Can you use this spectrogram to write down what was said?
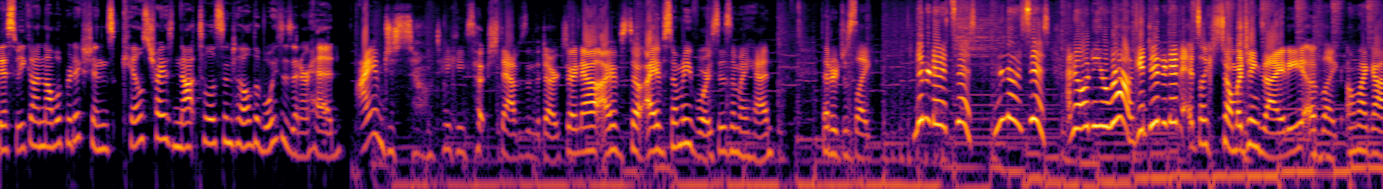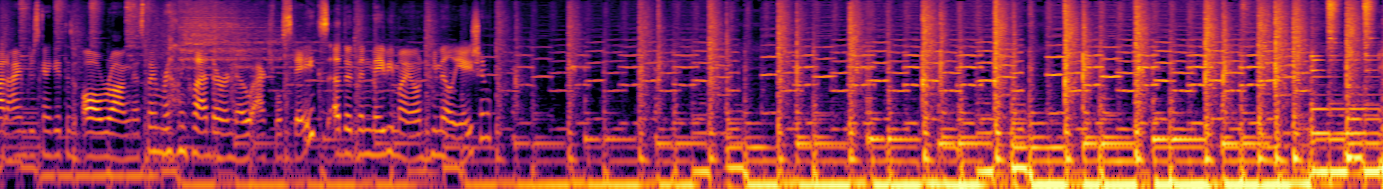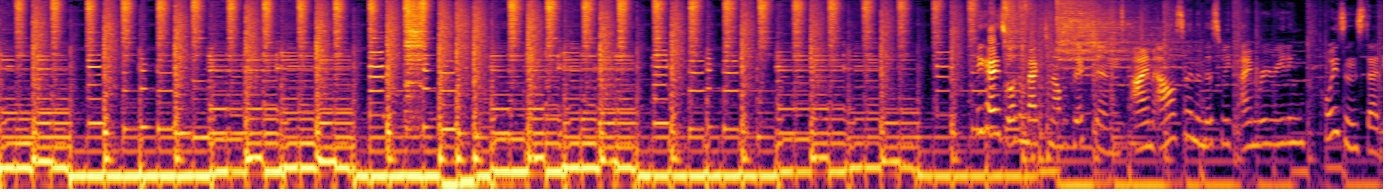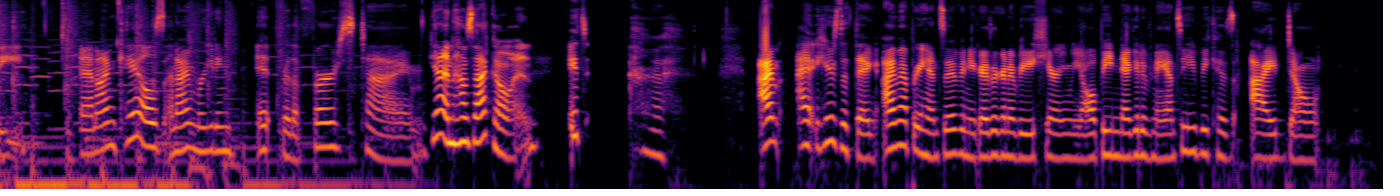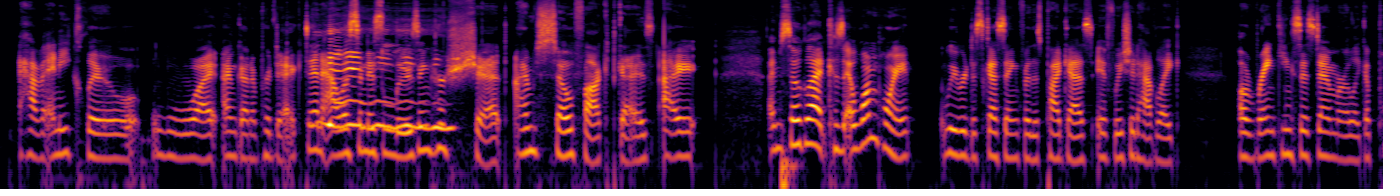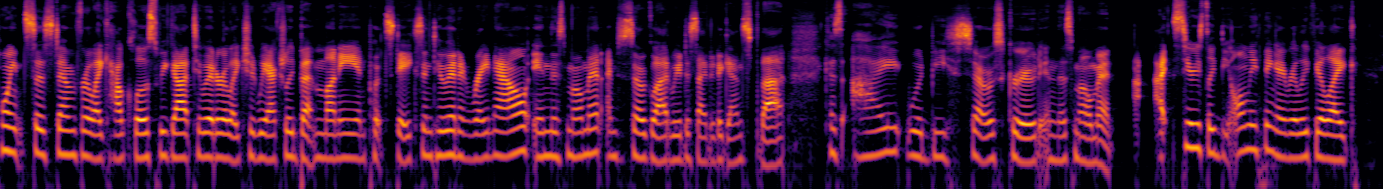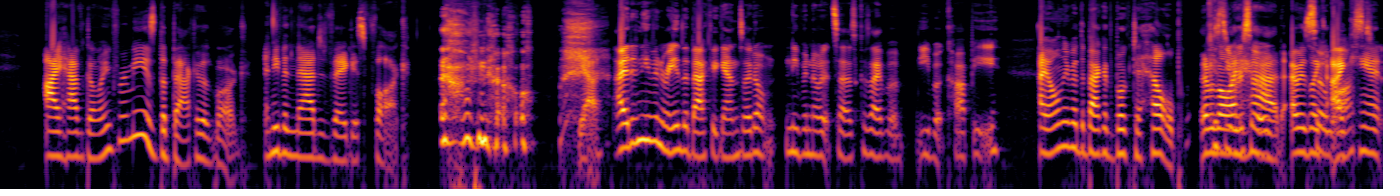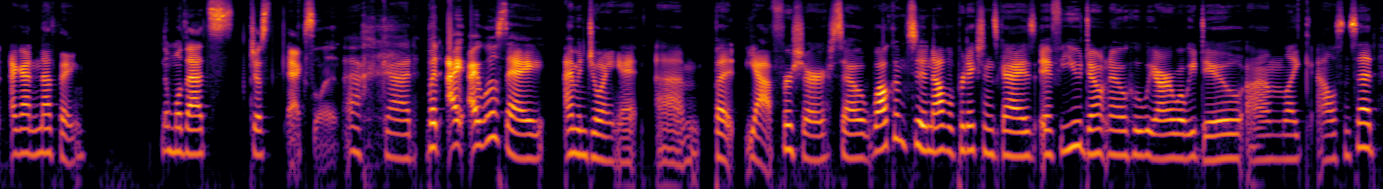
This week on Novel Predictions, Kales tries not to listen to all the voices in her head. I am just so taking such stabs in the dark right now. I have so I have so many voices in my head that are just like, no, no, no, it's this. No, no, it's this. I know you're wrong. It's like so much anxiety of like, oh my god, I'm just gonna get this all wrong. That's why I'm really glad there are no actual stakes other than maybe my own humiliation. Week I'm rereading Poison Study. And I'm Kales, and I'm reading it for the first time. Yeah, and how's that going? It's. Uh, I'm. I, here's the thing. I'm apprehensive, and you guys are going to be hearing me all be negative Nancy because I don't have any clue what I'm going to predict. And Yay! Alyson is losing her shit. I'm so fucked, guys. I. I'm so glad because at one point we were discussing for this podcast if we should have like a ranking system or like a point system for like how close we got to it or like should we actually bet money and put stakes into it? And right now in this moment i'm so glad we decided against that because i would be so screwed in this moment. I, seriously the only thing i really feel like i have going for me is the back of the book. And even that is vague as fuck. Oh no. Yeah. I didn't even read the back again so i don't even know what it says because i have a ebook copy I only read the back of the book to help. That was all I so, had. I was like, so I can't. I got nothing. Well, that's just excellent. Oh God! But I, I will say I'm enjoying it. Um, but yeah, for sure. So welcome to Novel Predictions, guys. If you don't know who we are, what we do, um, like Alyson said,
